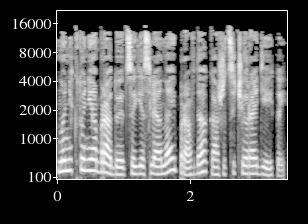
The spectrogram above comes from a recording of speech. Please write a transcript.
но никто не обрадуется, если она и правда окажется чародейкой.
